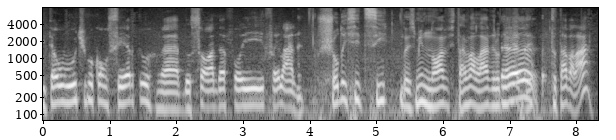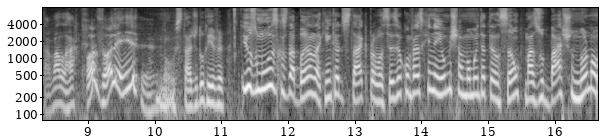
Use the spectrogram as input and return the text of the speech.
então o último concerto ah, do Soda foi, foi lá, né? Show do ICDC, 2009, tava lá, virou DVD. tu tava lá? Tava lá, Nossa, olha aí! no estádio do River. E os músicos da banda, quem que o destaque pra vocês? Eu confesso que nenhum me chamou muita atenção, mas o baixo normalmente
